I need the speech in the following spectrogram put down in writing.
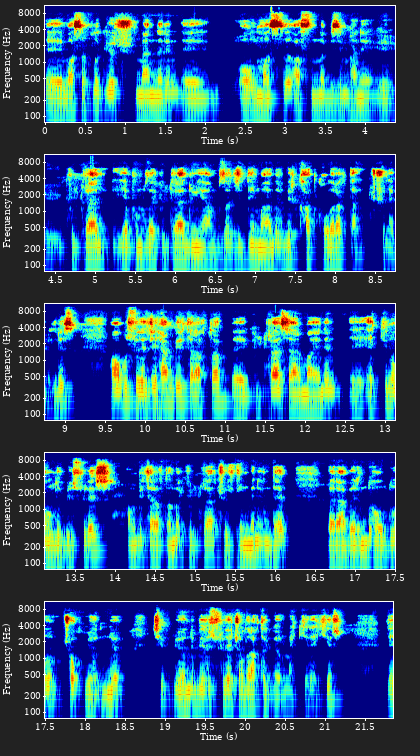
e, vasıflı göçmenlerin e, olması aslında bizim hani e, kültürel yapımıza, kültürel dünyamıza ciddi manada bir katkı olarak da düşünebiliriz. Ama bu süreci hem bir taraftan e, kültürel sermayenin e, etkin olduğu bir süreç ama bir taraftan da kültürel çözülmenin de beraberinde olduğu çok yönlü, çift yönlü bir süreç olarak da görmek gerekir. E,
